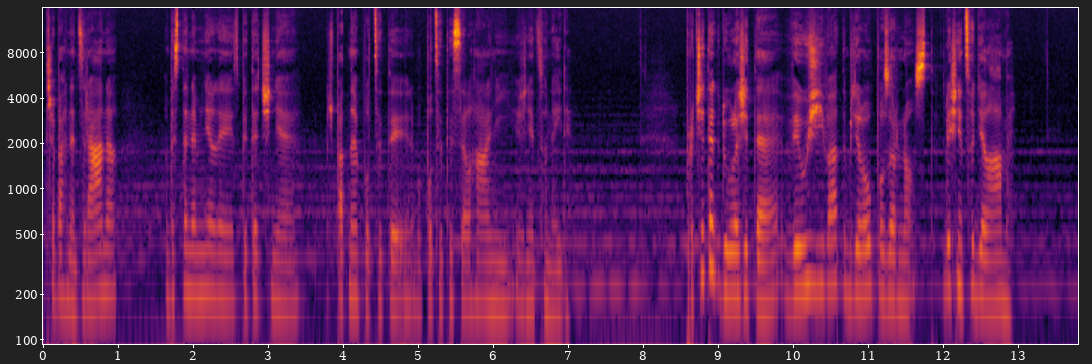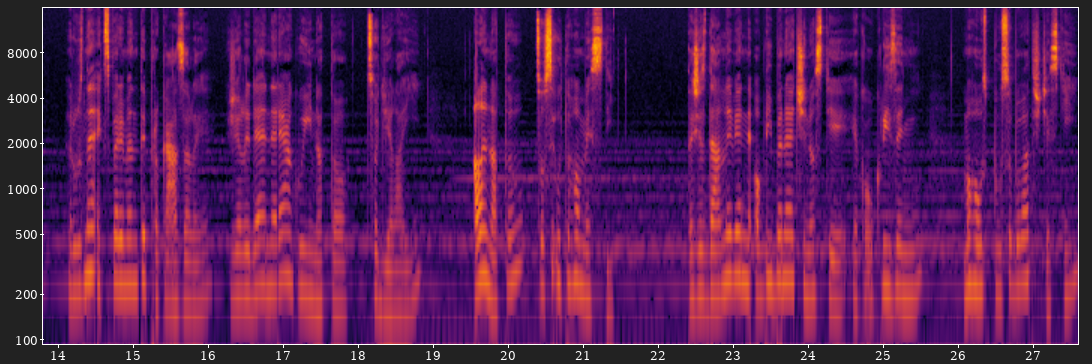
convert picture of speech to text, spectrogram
třeba hned z rána, abyste neměli zbytečně špatné pocity nebo pocity selhání, že něco nejde. Proč je tak důležité využívat bdělou pozornost, když něco děláme? Různé experimenty prokázaly, že lidé nereagují na to, co dělají, ale na to, co si u toho myslí. Takže zdánlivě neoblíbené činnosti jako uklízení mohou způsobovat štěstí,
